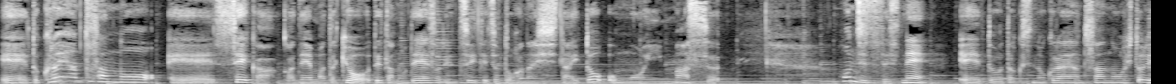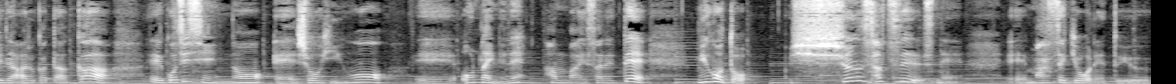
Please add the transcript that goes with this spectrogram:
えーと、クライアントさんの、えー、成果がねまた今日出たのでそれについてちょっとお話ししたいと思います。本日ですねえーと、私のクライアントさんのお一人である方が、えー、ご自身の、えー、商品を、えー、オンラインでね販売されて見事瞬殺でですね、え満席オレという、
